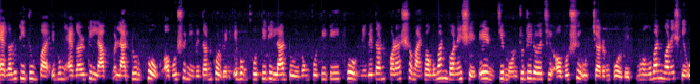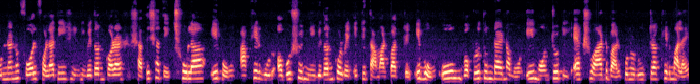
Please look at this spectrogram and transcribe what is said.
এগারোটি দুব্বা এবং এগারোটি লাড্ডুর ভোগ অবশ্যই নিবেদন করবেন এবং প্রতিটি লাড্ডু এবং প্রতিটি ভোগ নিবেদন করার সময় ভগবান গণেশের এর যে মন্ত্রটি রয়েছে অবশ্যই উচ্চারণ করবেন ভগবান গণেশকে অন্যান্য ফল, ফলাদি নিবেদন করার সাথে সাথে ছোলা এবং আখের গুড় অবশ্যই নিবেদন করবেন একটি তামার পাত্রে এবং ওম বক্রতুণ্ডায় নম। এই মন্ত্রটি একশো আট বার কোনো রুদ্রাক্ষের মালায়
